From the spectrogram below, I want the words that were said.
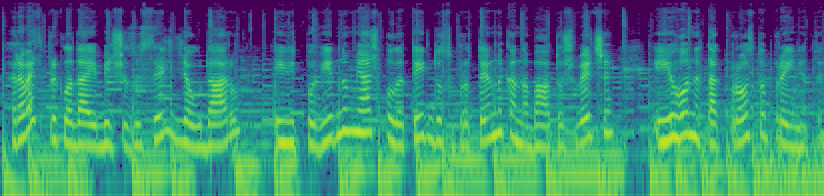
Гравець прикладає більше зусиль для удару, і відповідно м'яч полетить до супротивника набагато швидше і його не так просто прийняти.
